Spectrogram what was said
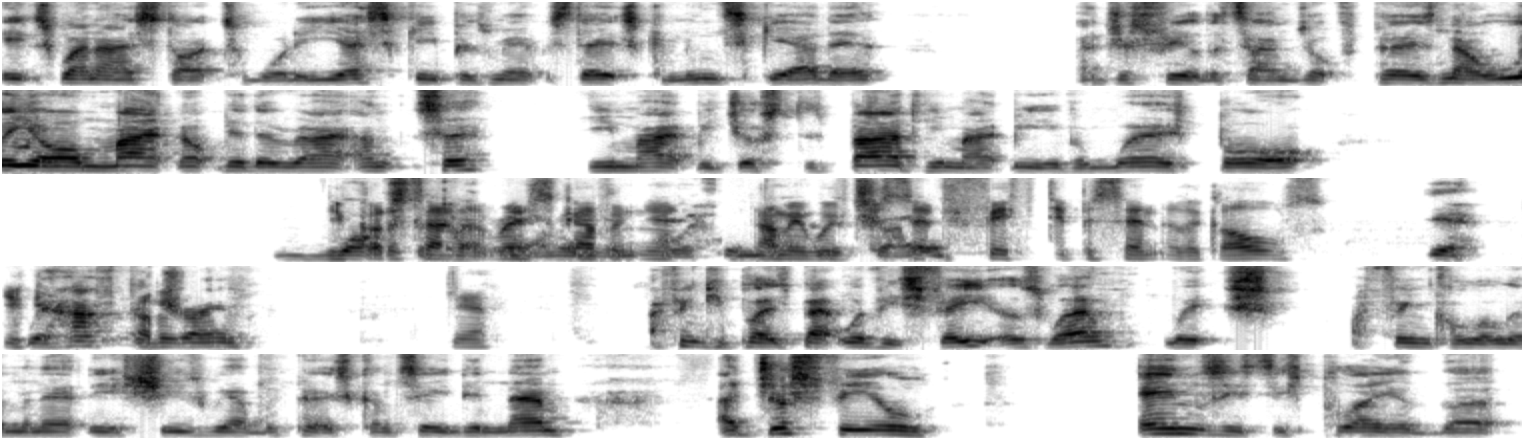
it's when I start to worry. Yes, keepers make mistakes. Kaminski had it. I just feel the time's up for players. Now, Leo might not be the right answer. He might be just as bad. He might be even worse. But you've got to take that risk, haven't you? I mean, we've just said fifty percent of the goals. Yeah, you we have to I try him. Yeah, I think he plays better with his feet as well, which I think will eliminate the issues we have with players conceding them. I just feel Ends is this player that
